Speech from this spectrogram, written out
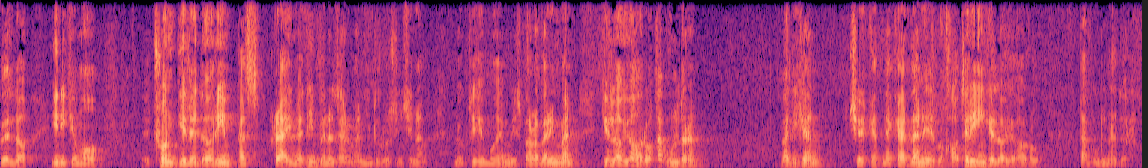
ولی اینی که ما چون گله داریم پس رأی ندیم به نظر من این درست این هم نکته مهمی است بنابراین من گلایه ها رو قبول دارم ولی که شرکت نکردن به خاطر این گلایه ها رو قبول ندارم.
